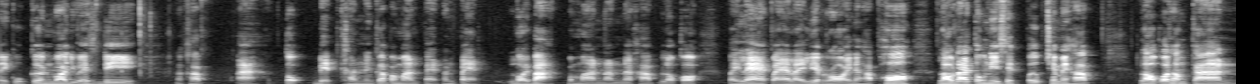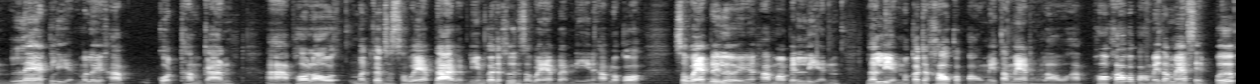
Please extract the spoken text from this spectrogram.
ใน Google ว่า USD นะครับ อะ ตกเบ็ดคันหนึงก็ประมาณ 8,800 ร้อยบาทประมาณนั้นนะครับแล้วก็ไปแลกไปอะไรเรียบร้อยนะครับ พอเราได้ตรงนี้เสร็จปุ๊บใช่ไหมครับ เราก็ทำการแลกเหรียญมาเลยครับ กดทำการอ่าพอเรา มันก็จะสว a p ได้แบบนี้ มันก็จะขึ้นสว a p แบบนี้นะครับ แล้วก็สว a p ได้เลยนะครับ มาเป็นเหรียญ แล้วเหรียญมันก็จะเข้ากระเป๋า MetaMask ของเราครับ พอเข้ากระเป๋า MetaMask เสร็จปุ๊บ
